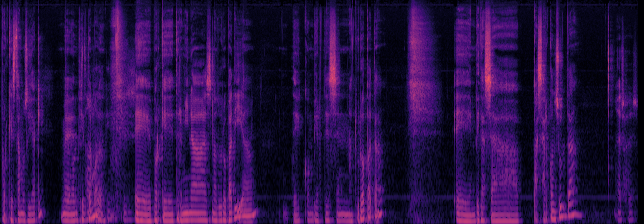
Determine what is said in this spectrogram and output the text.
por qué estamos hoy aquí, en cierto modo. aquí. Sí, sí, sí. Eh, porque terminas naturopatía, te conviertes en naturópata, eh, empiezas a pasar consulta Eso es.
